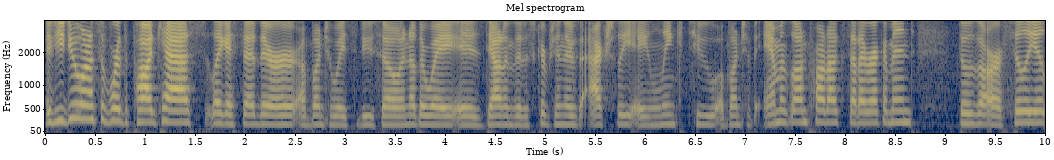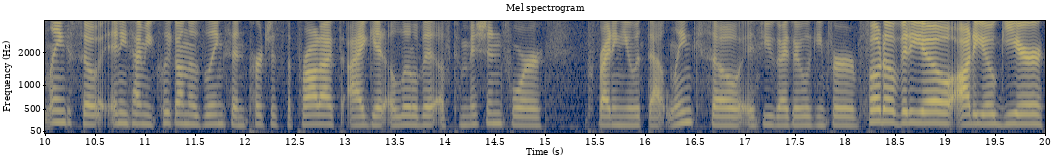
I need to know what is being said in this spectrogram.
If you do want to support the podcast, like I said, there are a bunch of ways to do so. Another way is down in the description, there's actually a link to a bunch of Amazon products that I recommend. Those are affiliate links. So anytime you click on those links and purchase the product, I get a little bit of commission for providing you with that link. So if you guys are looking for photo, video, audio gear,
